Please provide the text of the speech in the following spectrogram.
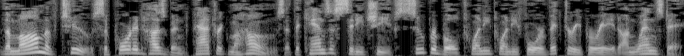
The mom of two supported husband Patrick Mahomes at the Kansas City Chiefs Super Bowl 2024 victory parade on Wednesday,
